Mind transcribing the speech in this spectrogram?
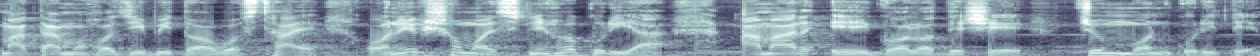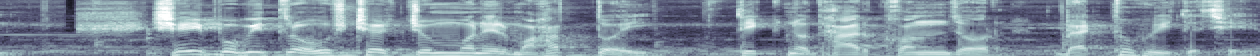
মাতামহ জীবিত অবস্থায় অনেক সময় স্নেহ করিয়া আমার এই গলদেশে চুম্বন করিতেন। সেই পবিত্র উষ্ঠের চুম্বনের মাহাত্মই তীক্ষ্ণ ধার খঞ্জর ব্যর্থ হইতেছে।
